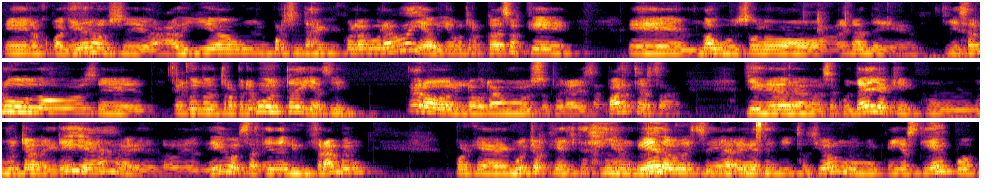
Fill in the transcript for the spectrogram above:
Eh, los compañeros, eh, había un porcentaje que colaboraba y había otros casos que eh, no, solo eran de, saludos, eh, alguna otra pregunta y así. Pero logramos superar esa parte hasta llegar a la secundaria, que con mucha alegría, eh, lo digo, salí del inframen, porque hay muchos que tenían miedo de estudiar en esa institución en aquellos tiempos,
